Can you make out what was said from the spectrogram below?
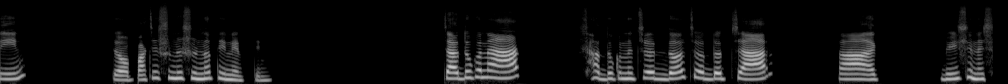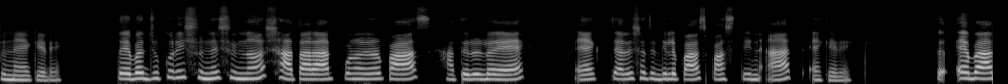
তিন। তো পাঁচের শূন্য শূন্য তিনের তিন। চার দোকানে আট, সাত দোকানে চোদ্দ চোদ্দ চার তা দুই শূন্য শূন্য একের এক। তো এবার যোগ করি শূন্য শূন্য, সাত আর আট, পনেরো পাঁচ হাতে রইল এক এক চারের সাথে দিলে পাঁচ পাঁচ তিন আট, একের এক। তো এবার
